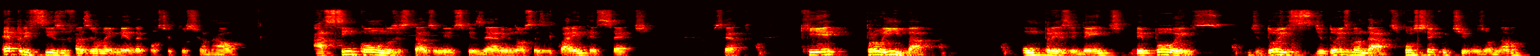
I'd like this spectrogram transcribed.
é preciso fazer uma emenda constitucional, assim como nos Estados Unidos fizeram em 1947, certo? Que proíba um presidente, depois de dois, de dois mandatos consecutivos ou não,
